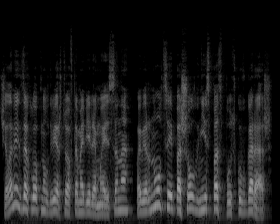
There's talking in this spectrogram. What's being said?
Человек захлопнул дверцу автомобиля Мейсона, повернулся и пошел вниз по спуску в гараж.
